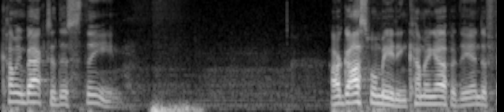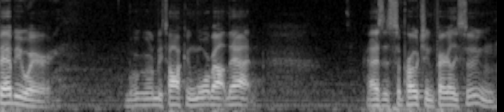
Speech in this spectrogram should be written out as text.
coming back to this theme. Our gospel meeting coming up at the end of February. We're going to be talking more about that as it's approaching fairly soon.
